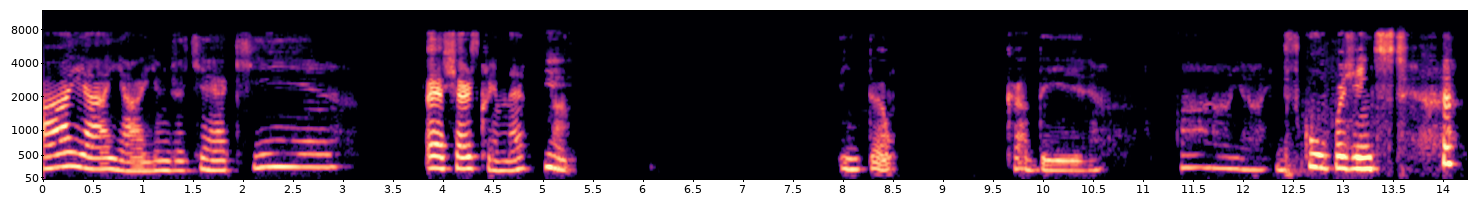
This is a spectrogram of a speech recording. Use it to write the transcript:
Ai, ai, ai, onde é que é aqui? É, share screen, né? Isso. Então, cadê? Ai, ai, desculpa, gente.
